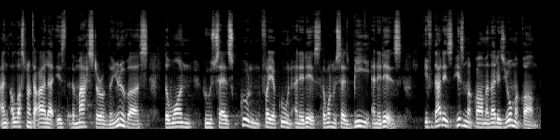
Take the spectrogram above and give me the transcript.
and Allah subhanahu wa ta'ala is the master of the universe, the one who says kun fayakun and it is, the one who says be and it is, if that is his maqam and that is your maqam,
